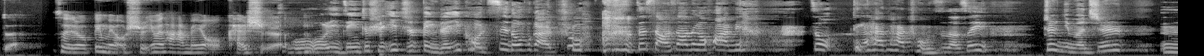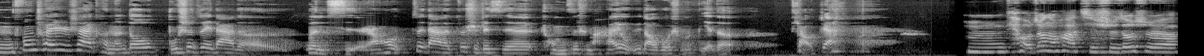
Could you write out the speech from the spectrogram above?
对，所以就并没有事，因为它还没有开始。我我已经就是一直屏着一口气都不敢出，就想象那个画面，就挺害怕虫子的。所以，就你们其实。嗯，风吹日晒可能都不是最大的问题，然后最大的就是这些虫子是吗？还有遇到过什么别的挑战？嗯，挑战的话，其实就是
